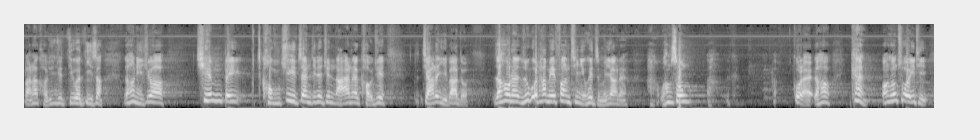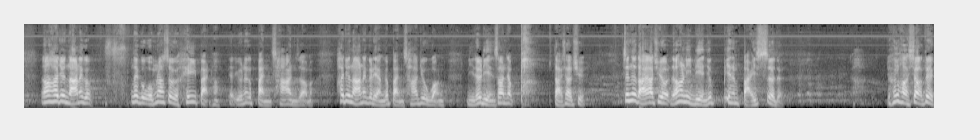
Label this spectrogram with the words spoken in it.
把那考卷就丢在地上，然后你就要谦卑、恐惧战惊的去拿那个考卷，夹着尾巴走。然后呢，如果他没放弃，你会怎么样呢？王松啊，过来，然后。看王松错了一题，然后他就拿那个那个我们那时候有黑板哈，有那个板擦你知道吗？他就拿那个两个板擦就往你的脸上这样啪打下去，真的打下去哦，然后你脸就变成白色的，很好笑对，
